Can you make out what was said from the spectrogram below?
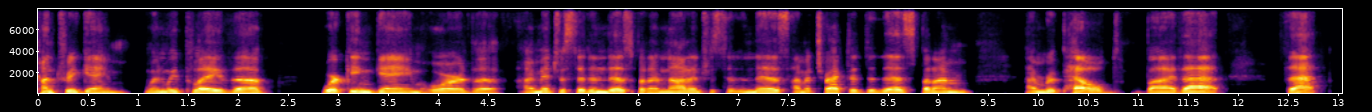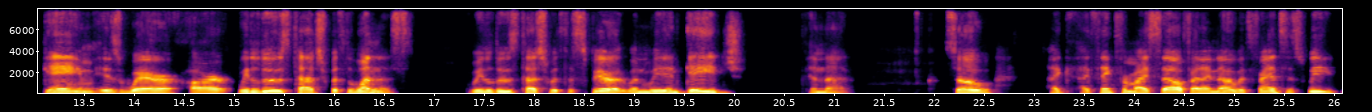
country game, when we play the working game or the I'm interested in this, but I'm not interested in this. I'm attracted to this, but I'm I'm repelled by that. That game is where our we lose touch with the oneness. We lose touch with the spirit when we engage in that. So I, I think for myself, and I know with frances we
